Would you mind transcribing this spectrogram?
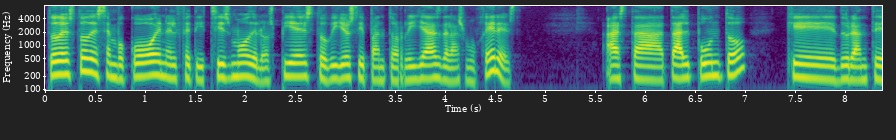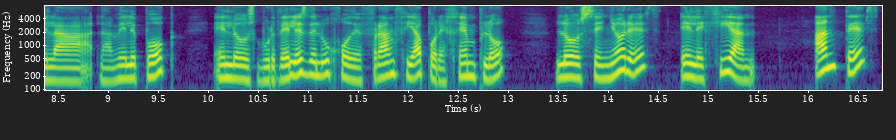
Todo esto desembocó en el fetichismo de los pies, tobillos y pantorrillas de las mujeres, hasta tal punto que durante la, la Belle Époque en los burdeles de lujo de Francia, por ejemplo, los señores elegían antes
